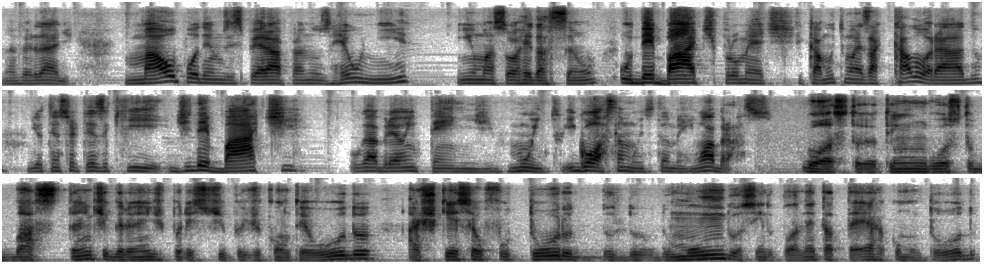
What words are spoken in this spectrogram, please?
na é verdade. Mal podemos esperar para nos reunir em uma só redação. O debate promete ficar muito mais acalorado e eu tenho certeza que de debate o Gabriel entende muito e gosta muito também. Um abraço. Gosto, eu tenho um gosto bastante grande por esse tipo de conteúdo. Acho que esse é o futuro do, do, do, mundo, assim, do planeta Terra como um todo.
